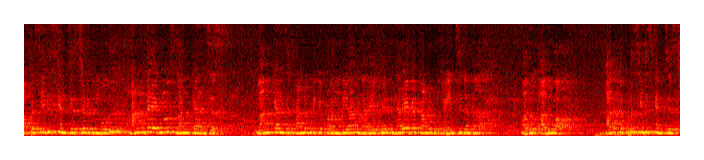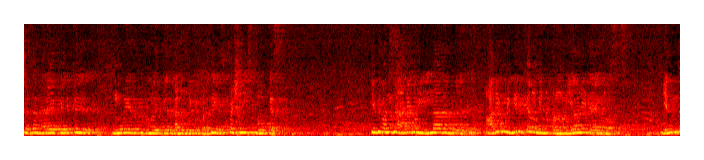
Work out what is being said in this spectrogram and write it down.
அப்போ சிடி ஸ்கேன் செஸ்ட் எடுக்கும்போது undiagnosed lung cancers lung cancer கண்டுபிடிக்கப்பட முடியாத நிறைய பேருக்கு நிறைய பேர் கண்டுபிடிச்சோம். இன்சிடென்டலாக அது அதுவாக அதுக்கப்புறம் சிடி ஸ்கேன் செஸ்ட் எடுத்தால் நிறைய பேருக்கு நுரையீரல் புற்றுநோய் இருக்கிறது கண்டுபிடிக்கப்படுது எஸ்பெஷலி ஸ்மோக்கர்ஸ் இது வந்து அறிகுறி இல்லாதவங்களுக்கு அறிகுறி இருக்கவங்க என்ன பண்ணணும்? ஏர்லி டயக்னோசிஸ் எந்த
